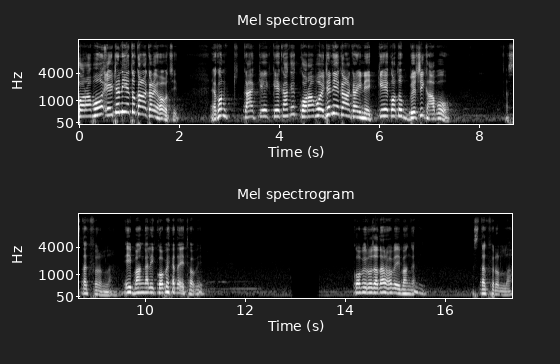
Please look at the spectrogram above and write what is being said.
করাবো এটা নিয়ে তো কাড়াকাড়ি হওয়া উচিত। এখন কে কে কাকে করাবো এটা নিয়ে কাড়াকাড়ি নেই। কে কত বেশি খাব? আস্তাক ফেরল্লাহ এই বাঙালি কবে হেদায়ত হবে? কবে রোজাদার হবে এই বাঙালি? আস্তাক ফেরল্লাহ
